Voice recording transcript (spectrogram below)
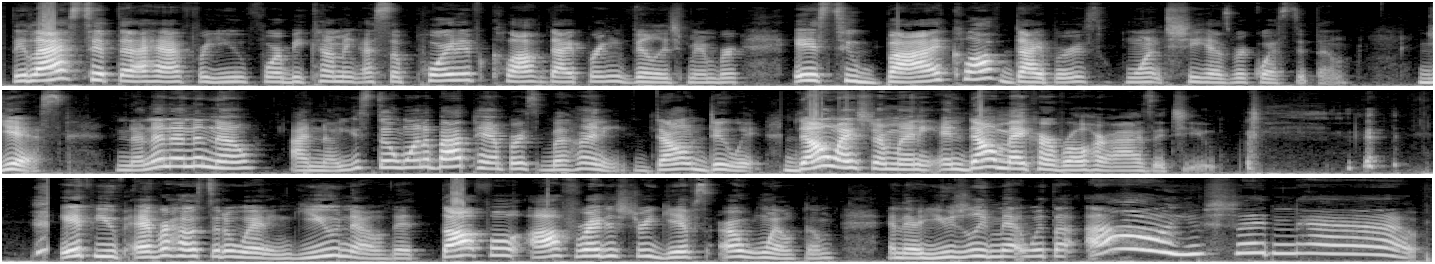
The last tip that I have for you for becoming a supportive cloth diapering village member is to buy cloth diapers once she has requested them. Yes, no, no, no, no, no. I know you still want to buy Pampers, but honey, don't do it. Don't waste your money and don't make her roll her eyes at you. if you've ever hosted a wedding, you know that thoughtful off registry gifts are welcome and they're usually met with a, oh, you shouldn't have.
